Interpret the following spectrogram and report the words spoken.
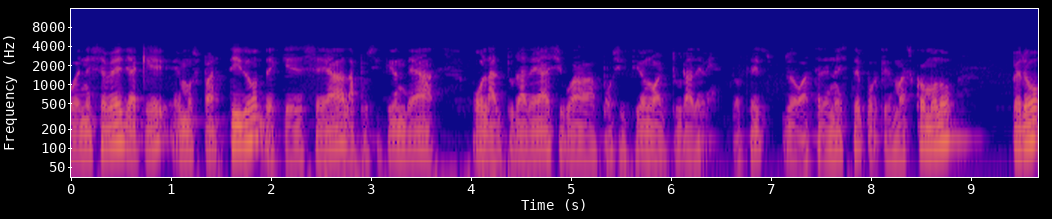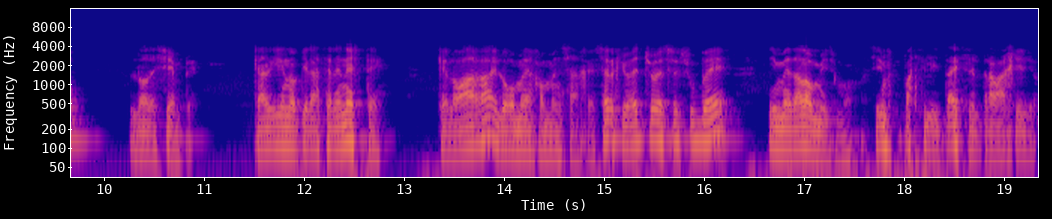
o en SB, ya que hemos partido de que SA, la posición de A o la altura de A es igual a la posición o altura de B. Entonces lo voy a hacer en este porque es más cómodo, pero lo de siempre. Que alguien lo quiera hacer en este, que lo haga y luego me deja un mensaje. Sergio, he hecho S sub B y me da lo mismo. Así me facilitáis el trabajillo.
